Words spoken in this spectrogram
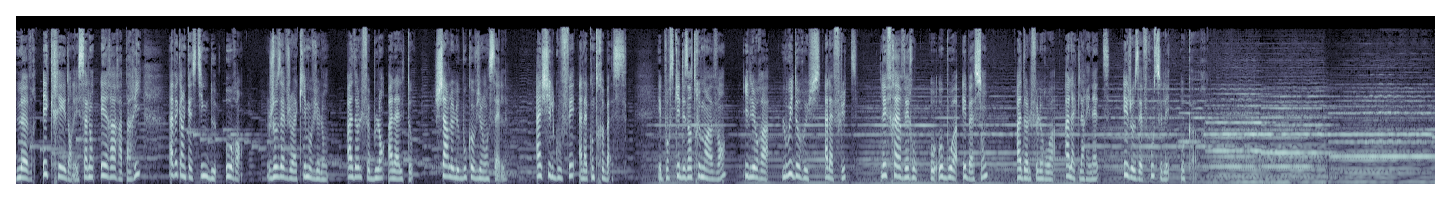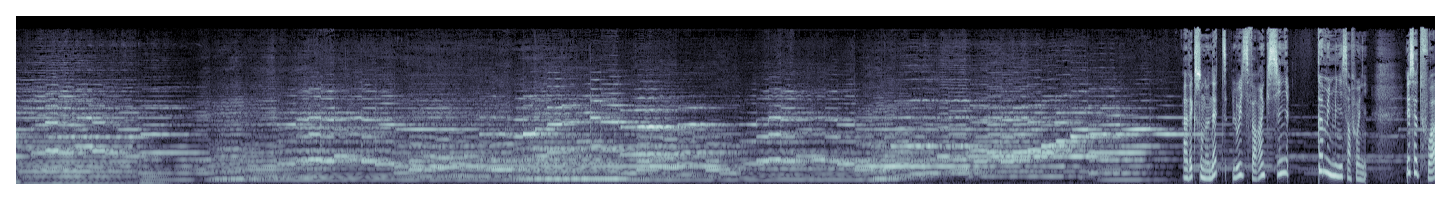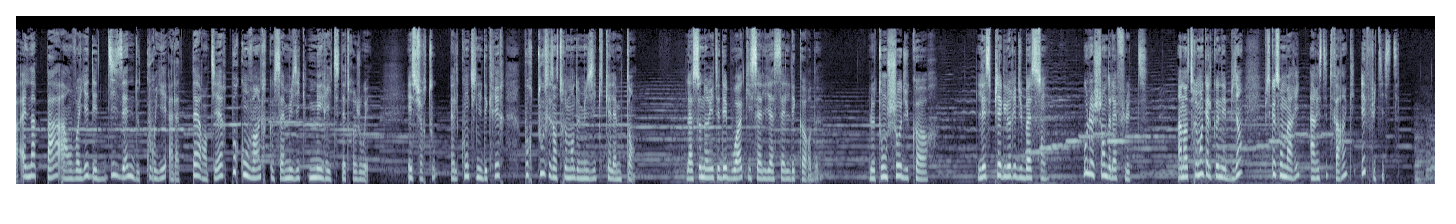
L'œuvre est créée dans les salons Erard à Paris avec un casting de haut rang. Joseph Joachim au violon, Adolphe Blanc à l'alto, Charles Lebouc au violoncelle, Achille Gouffet à la contrebasse. Et pour ce qui est des instruments avant, il y aura Louis Dorus à la flûte, les frères Verrou au hautbois et basson, Adolphe Leroy à la clarinette et Joseph Rousselet au corps. Avec son honnête, Louise Farinck signe comme une mini-symphonie. Et cette fois, elle n'a pas à envoyer des dizaines de courriers à la terre entière pour convaincre que sa musique mérite d'être jouée. Et surtout, elle continue d'écrire pour tous ces instruments de musique qu'elle aime tant. La sonorité des bois qui s'allie à celle des cordes. Le ton chaud du corps. L'espièglerie du basson. Ou le chant de la flûte. Un instrument qu'elle connaît bien puisque son mari, Aristide Farinck, est flûtiste.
